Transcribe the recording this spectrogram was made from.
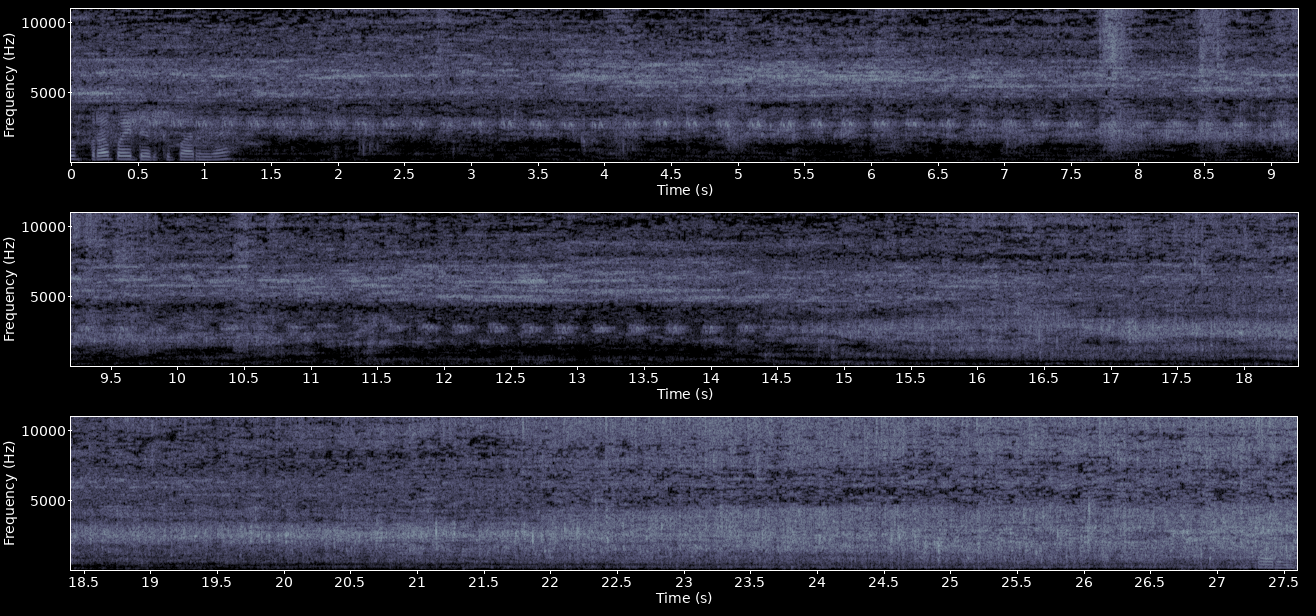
சூப்பராக போயிட்டு இருக்குது பாருங்கள் பாருங்க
